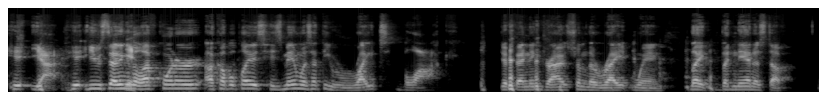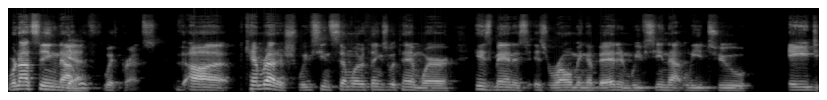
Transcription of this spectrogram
he, yeah, he, he, was standing yeah. in the left corner a couple plays. His man was at the right block, defending drives from the right wing. Like banana stuff. We're not seeing that yeah. with, with Prince. Uh, Cam Reddish, we've seen similar things with him where his man is is roaming a bit, and we've seen that lead to AD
